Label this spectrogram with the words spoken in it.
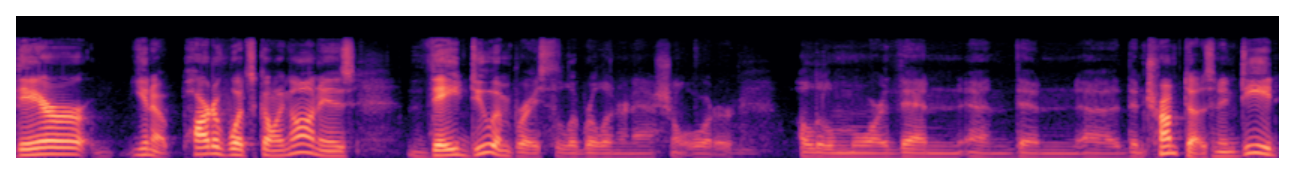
they're, you know, part of what's going on is they do embrace the liberal international order a little more than than uh, than Trump does. And indeed,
